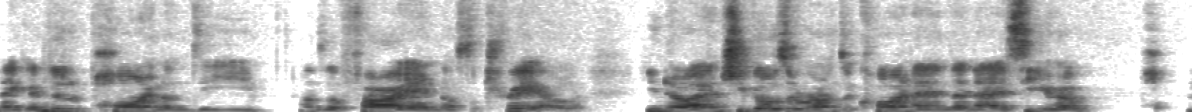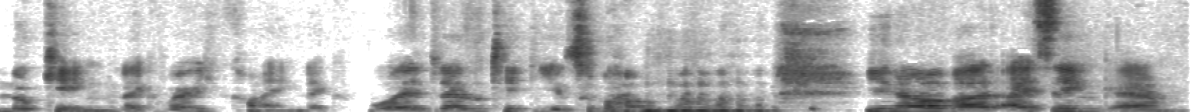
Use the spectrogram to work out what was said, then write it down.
like a little point on the on the far end of the trail, you know. And she goes around the corner, and then I see her looking like, "Where are you coming? Like, why does it take you so long?" you know. But I think um,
